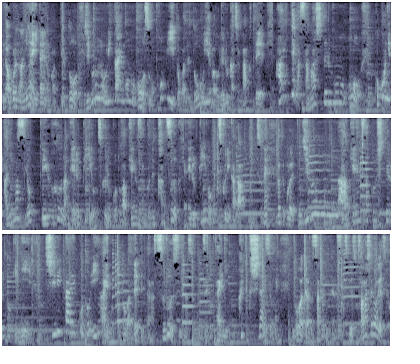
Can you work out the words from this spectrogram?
だからこれ何が言いたいのかっていうと、自分の売りたいものをそのコピーとかでどう言えば売れるかじゃなくて、相手が探してるものをここにありますよっていう風な LP を作ることが検索でかつ LP の作り方方なんですよね。だってこれ自分が検索してる時に知りたいこと以外のことが出てたらスルーするんですよね。絶対にクリックしないですよね。僕はじゃあさっきみたいなスペースを探してるわけですよ。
